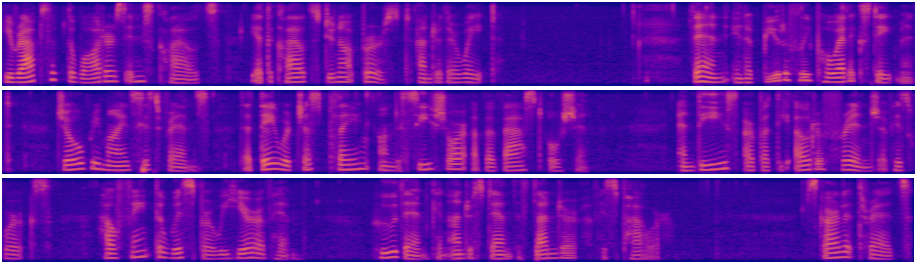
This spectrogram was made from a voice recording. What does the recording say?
He wraps up the waters in his clouds, yet the clouds do not burst under their weight. Then, in a beautifully poetic statement, Job reminds his friends that they were just playing on the seashore of a vast ocean. And these are but the outer fringe of his works. How faint the whisper we hear of him! Who then can understand the thunder of his power? Scarlet threads.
